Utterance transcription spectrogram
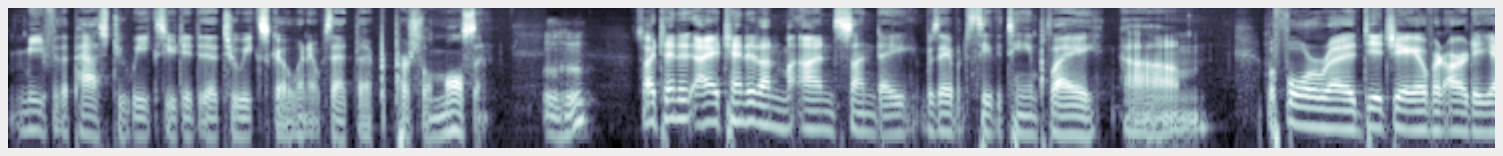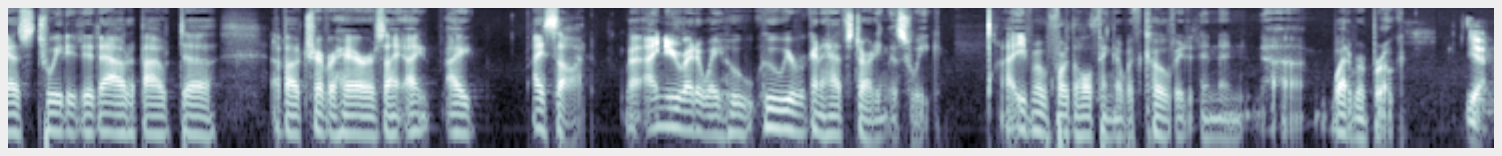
me for the past two weeks. You did it two weeks ago when it was at the Percival Molson. So I attended. I attended on on Sunday. Was able to see the team play. Um, before uh, DJ over at RDS tweeted it out about uh, about Trevor Harris, I, I I I saw it. I knew right away who who we were going to have starting this week, uh, even before the whole thing with COVID and then uh, whatever broke. yeah.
